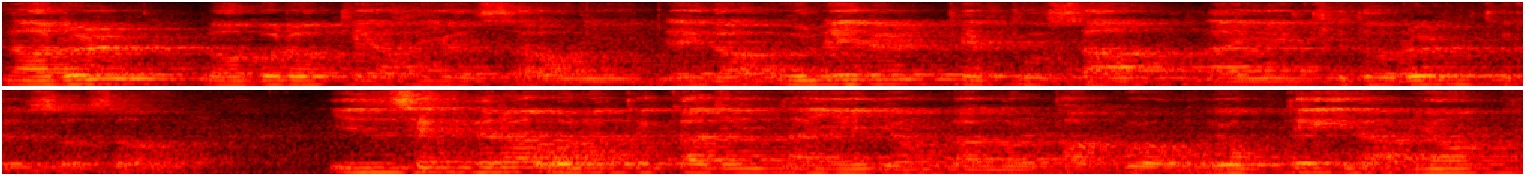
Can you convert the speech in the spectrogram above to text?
나를 너그럽게 하였사오니 내가 은혜를 베푸사 나의 기도를 들으소서 인생들아 어느 때까지 나의 영광을 받고 욕되게 하며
